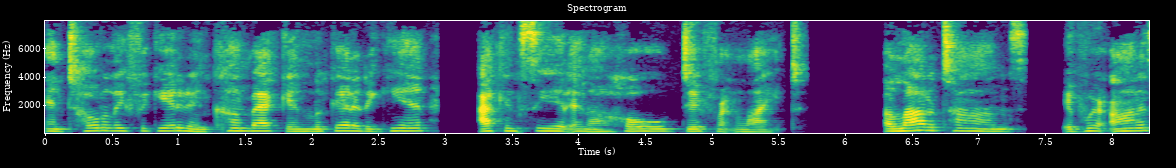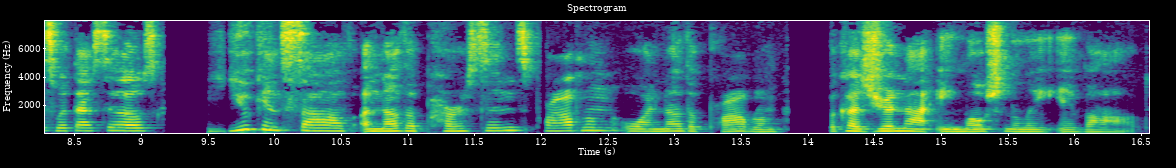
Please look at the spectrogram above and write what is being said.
and totally forget it and come back and look at it again, I can see it in a whole different light. A lot of times, if we're honest with ourselves, you can solve another person's problem or another problem because you're not emotionally involved.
